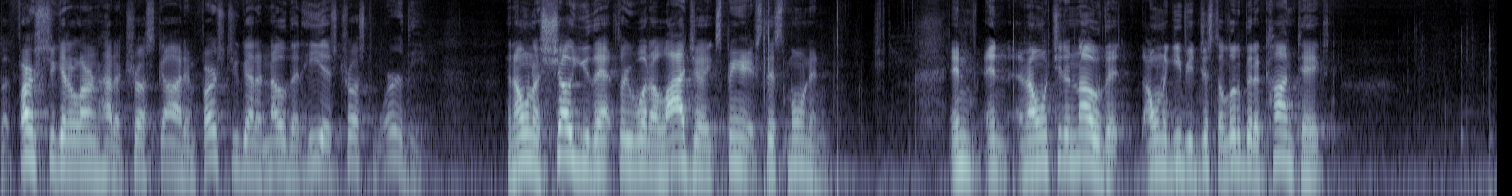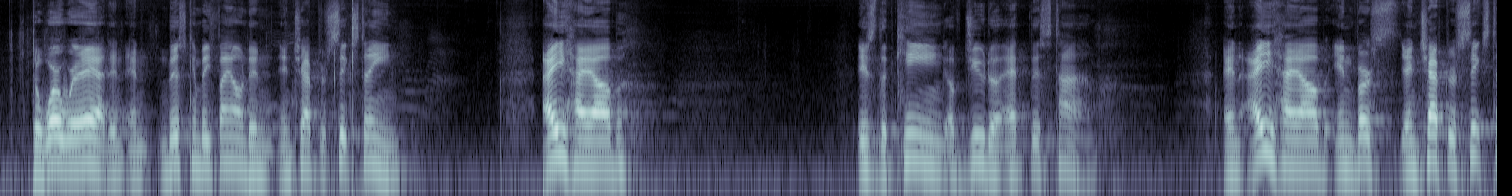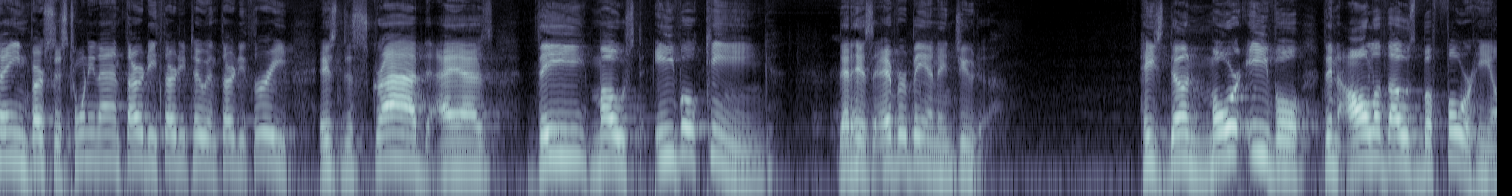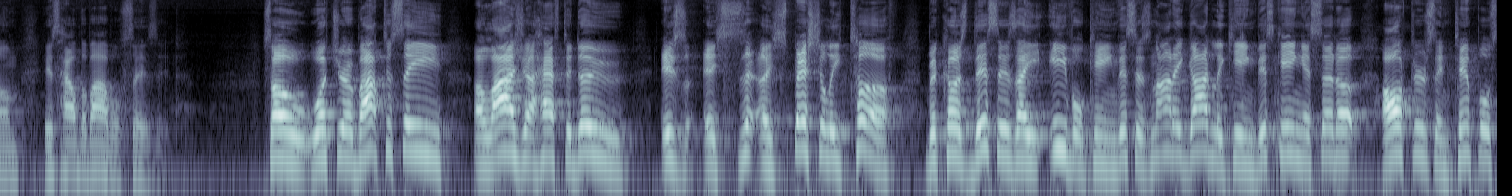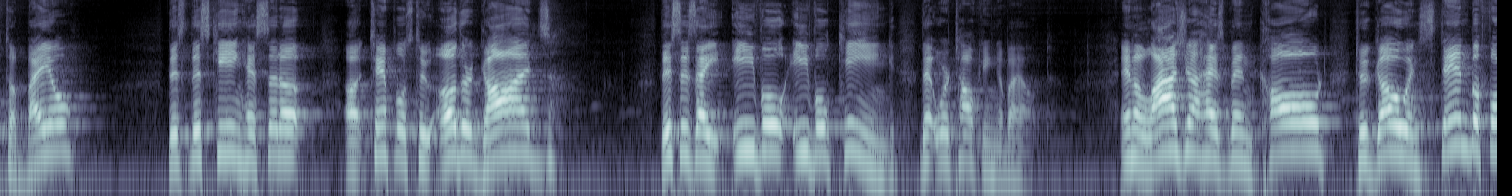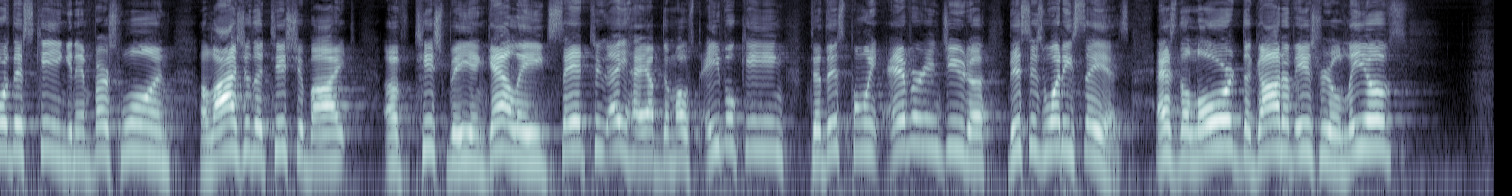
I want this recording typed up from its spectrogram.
But first, you got to learn how to trust God, and first, you got to know that He is trustworthy. And I want to show you that through what Elijah experienced this morning. And, and, and I want you to know that I want to give you just a little bit of context to where we're at, and, and this can be found in, in chapter 16. Ahab is the king of Judah at this time. And Ahab in verse in chapter 16 verses 29, 30, 32 and 33 is described as the most evil king that has ever been in Judah. He's done more evil than all of those before him, is how the Bible says it. So, what you're about to see Elijah have to do is especially tough because this is a evil king. This is not a godly king. This king has set up altars and temples to Baal. This, this king has set up uh, temples to other gods. This is a evil, evil king that we're talking about. And Elijah has been called to go and stand before this king. And in verse 1, Elijah the Tishbite of Tishbe in Galilee said to Ahab, the most evil king to this point ever in Judah, this is what he says As the Lord, the God of Israel, lives,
